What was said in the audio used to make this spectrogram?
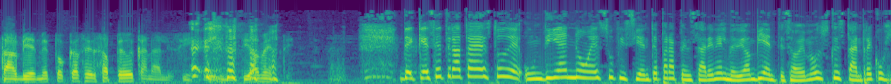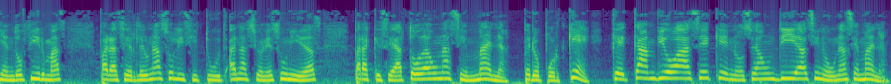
También me toca hacer sapeo de canales, sí, definitivamente. ¿De qué se trata esto de un día no es suficiente para pensar en el medio ambiente? Sabemos que están recogiendo firmas para hacerle una solicitud a Naciones Unidas para que sea toda una semana, pero ¿por qué? ¿Qué cambio hace que no sea un día sino una semana?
